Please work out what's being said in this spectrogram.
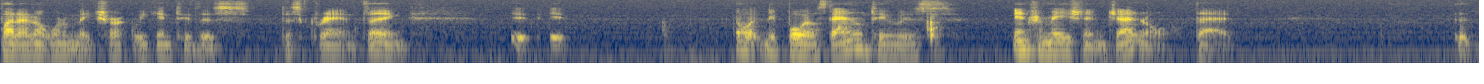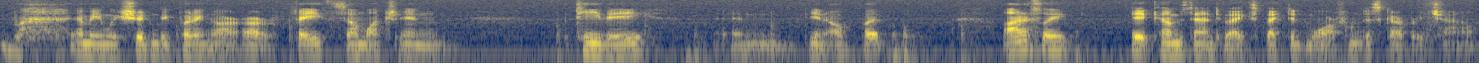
but I don't want to make Shark Week into this this grand thing. It it what it boils down to is information in general that I mean we shouldn't be putting our, our faith so much in TV and you know but honestly it comes down to I expected more from Discovery Channel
